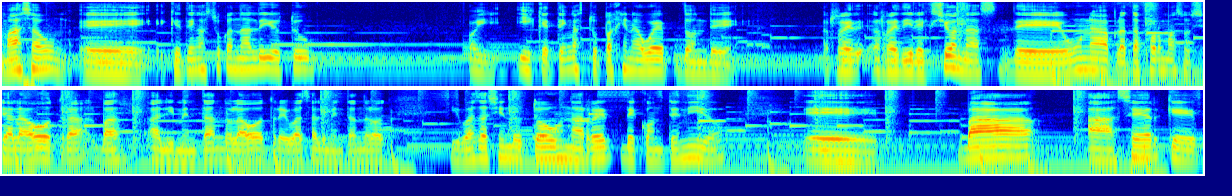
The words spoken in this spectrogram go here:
Más aún, eh, que tengas tu canal de YouTube y que tengas tu página web donde redireccionas de una plataforma social a otra, vas alimentando la otra y vas alimentando la otra y vas haciendo toda una red de contenido, eh, va a hacer que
